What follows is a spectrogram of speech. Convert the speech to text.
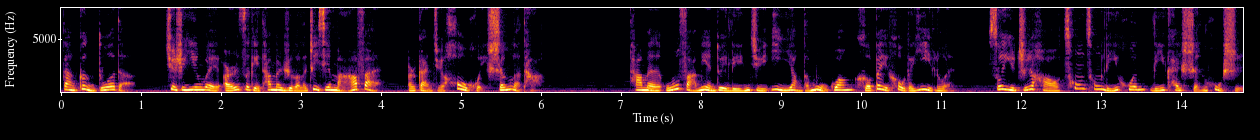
但更多的。却是因为儿子给他们惹了这些麻烦而感觉后悔生了他，他们无法面对邻居异样的目光和背后的议论，所以只好匆匆离婚，离开神户市，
